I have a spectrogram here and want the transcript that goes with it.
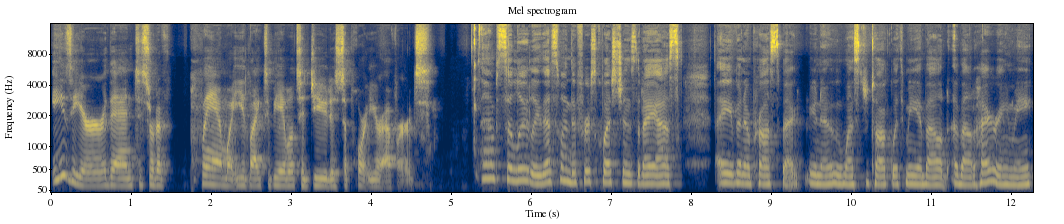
easier than to sort of plan what you'd like to be able to do to support your efforts. Absolutely. That's one of the first questions that I ask uh, even a prospect, you know, who wants to talk with me about about hiring me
